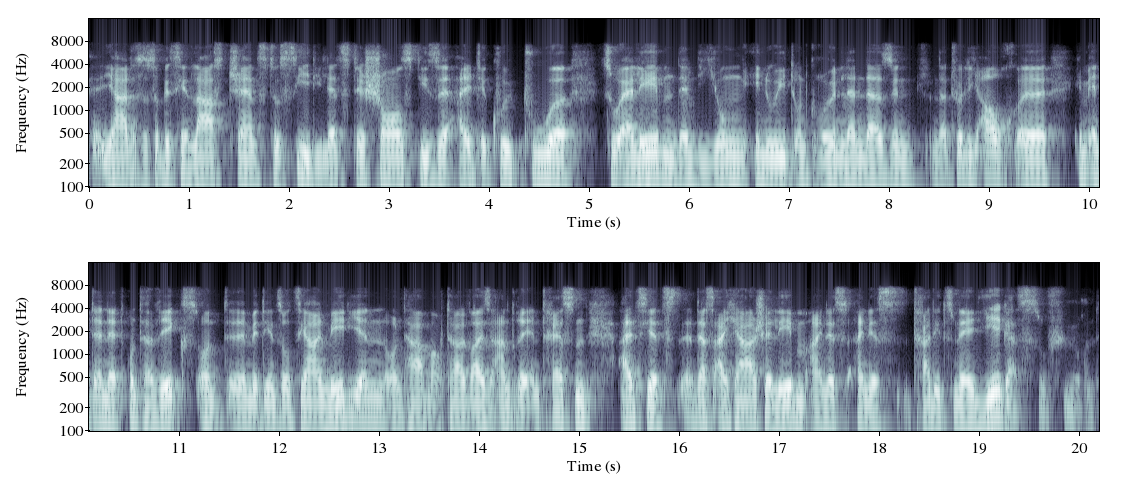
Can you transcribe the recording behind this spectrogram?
äh, ja, das ist so ein bisschen Last Chance to See, die letzte Chance, diese alte Kultur zu erleben. Denn die jungen Inuit und Grönländer sind natürlich auch äh, im Internet unterwegs und äh, mit den sozialen Medien und haben auch teilweise andere Interessen, als jetzt das archaische Leben eines, eines traditionellen Jägers zu führen.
